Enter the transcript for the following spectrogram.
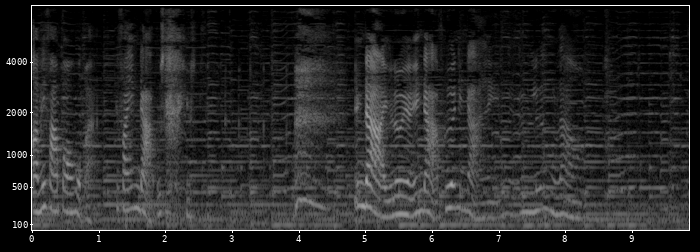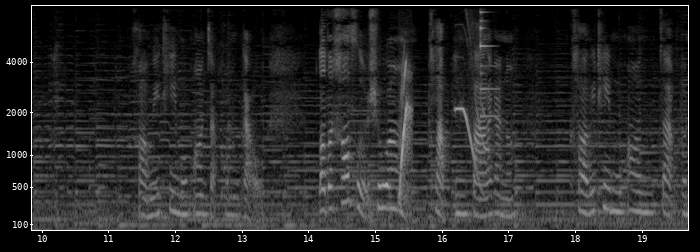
ตอนพี่ฟ้าป .6 อะ พี่ฟ้ายังด่าผู้ชายอยู่เลยยังด่าอยู่เลยอะยังด่าเพื่อนยังด่าอะไรเลยไม่รู้เรื่องของเรา ขอวิธี move on จากคนเก่า เราจะเข้าสู่ช่วงคลับอิงฟ้าแล้วกันเนาะขอวิธี move on จากคน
